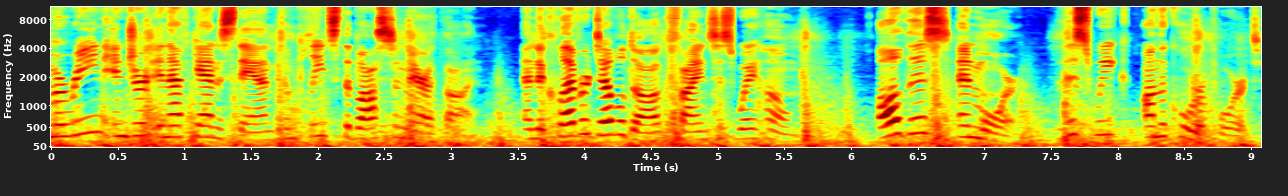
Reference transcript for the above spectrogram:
Marine injured in Afghanistan completes the Boston Marathon, and a clever devil dog finds his way home. All this and more, this week on the Corps Report.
